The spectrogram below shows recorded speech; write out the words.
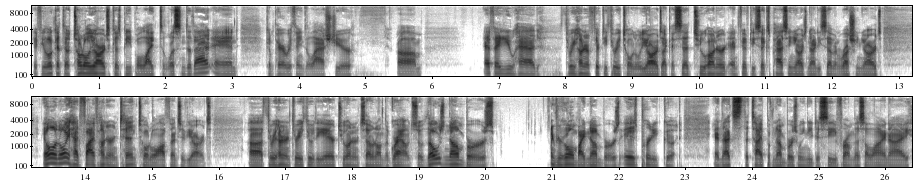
If you look at the total yards, because people like to listen to that and compare everything to last year, um, FAU had 353 total yards. Like I said, 256 passing yards, 97 rushing yards. Illinois had 510 total offensive yards, uh, 303 through the air, 207 on the ground. So those numbers if you're going by numbers, is pretty good. And that's the type of numbers we need to see from this Illini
